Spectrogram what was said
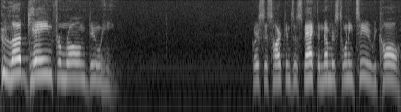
who loved gain from wrongdoing. Of course, this harkens us back to Numbers 22. Recall,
